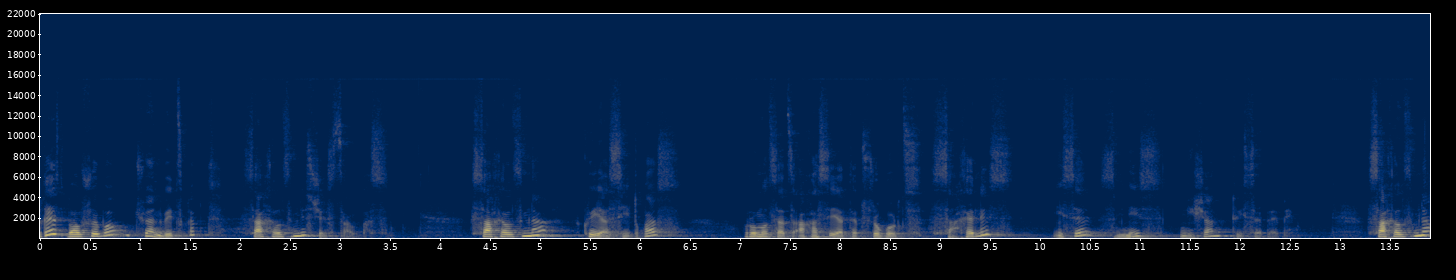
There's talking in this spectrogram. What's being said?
დღეს ბავშვებო, ჩვენ ვიწყებთ სახელმწმის შესწავლას. სახელმწმა ქვია სიტყვას, რომელსაც ახასიათებს როგორც სახელის, ისე ზმნის ნიშან თვისებები. სახელმწმა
